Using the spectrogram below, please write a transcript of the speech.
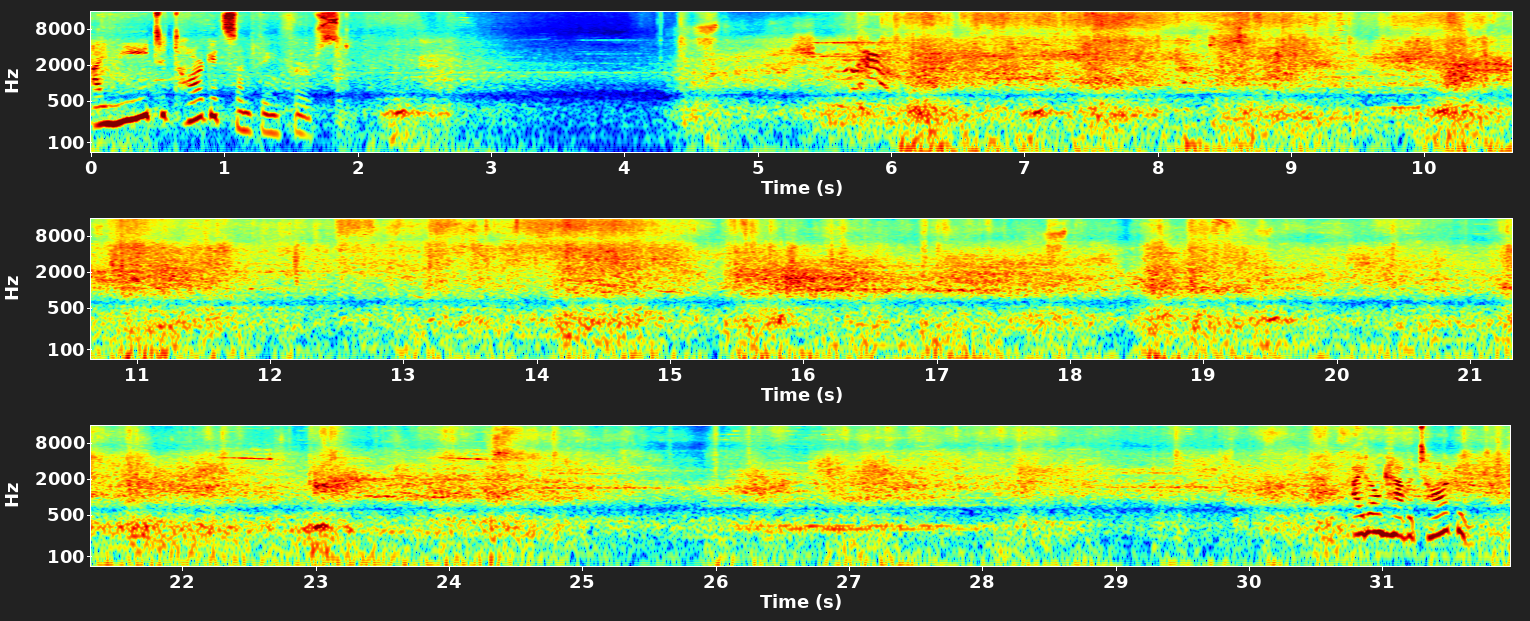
I need to target something first. I don't have a target.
